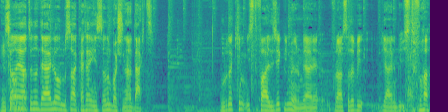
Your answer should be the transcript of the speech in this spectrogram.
İnsan anda- hayatının değerli olması hakikaten insanın başına dert. Burada kim istifa edecek bilmiyorum. Yani Fransa'da bir yani bir istifa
